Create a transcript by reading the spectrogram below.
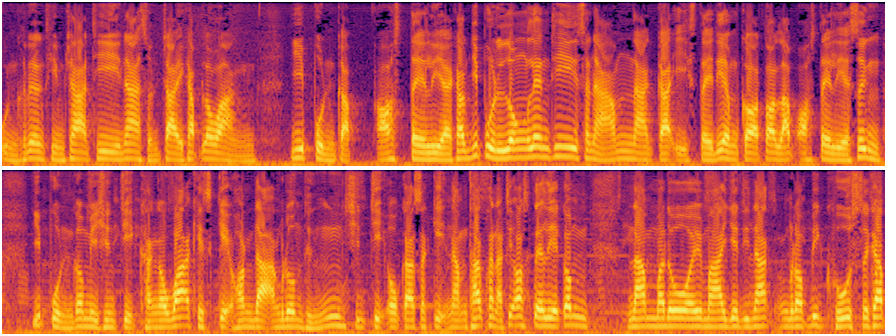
อุ่นเครื่องทีมชาติที่น่าสนใจครับ ระหว่างญี่ปุ่นกับออสเตรเลียครับญี่ปุ่นลงเล่นที่สนามนากาอิสเตเดียมก็ต้อนรับออสเตรเลีย ซึ่งญี่ปุ่นก็มีชินจิคากาวะเคสเกะฮอนดารวมถึงชินจิโอกาซากินำทัพขณะที่ออสเตรเลียก็นำมาโดยไมล์เยดินักร็อบบี้ครูสนะครับ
